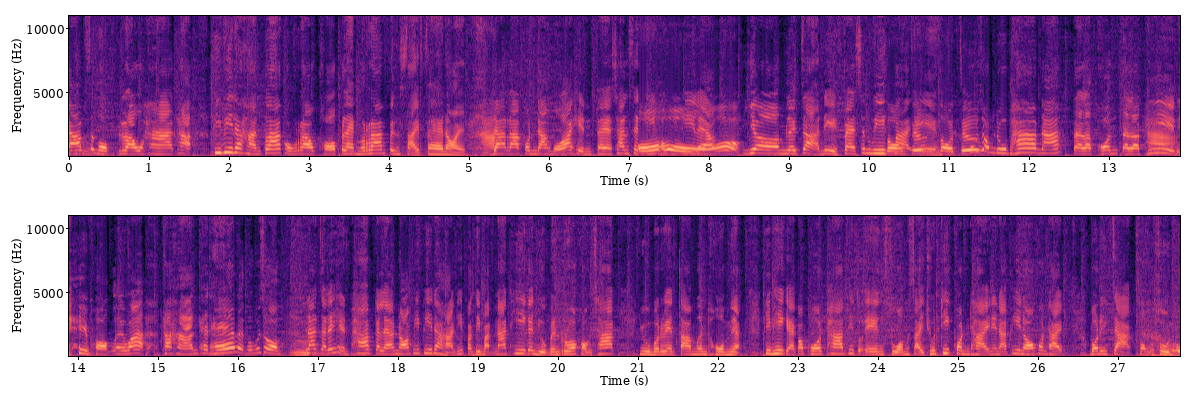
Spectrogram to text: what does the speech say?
ยามสงบเราฮาค่ะ พี่พี่ๆทหารกล้าของเราขอแปลงร่างเป็นสายแฟร์หน่อยค่ะดาราคนดังบอกว่าเห็นแฟชั่นเซ็ตนี้ของพี่พี่ๆแล้วโอ้โหยอมเลยจ้ะนี่แฟชั่นวีคโซมาจึ้เองงโซจึ้งคุณผู้ชมดูภาพนะ แต่ละคนแต่ละพี่ค่ะนี่บอกเลยว่าทหารแท้ๆเลยคุณผู้ชม น่าจะได้เห็นภาพกันแล้วเนาะพี่ๆทหารที่ปฏิบัติหน้าที่กันอยู่เป็นรั้วของชาติอยู่บริเวณตามเมืองทมเนี่ยพี่ๆแกก็โพสต์ภาพที่ตัวเองสวมใส่ชุดที่คนไทยเนี่ยนะพี่น้องคนไทยบริจาคส่งศูนย์อ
